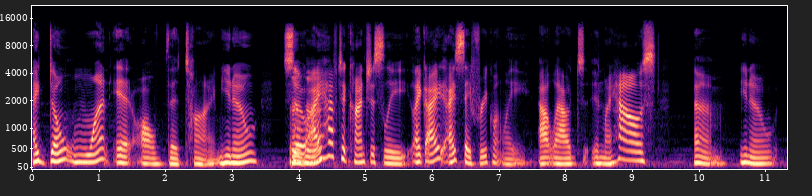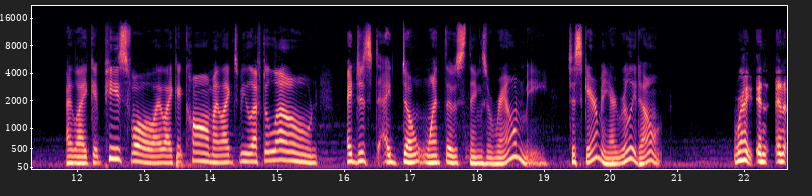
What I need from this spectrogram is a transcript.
I don't want it all the time, you know? So Mhm. I have to consciously, like I, I say frequently out loud in my house, um, you know, I like it peaceful. I like it calm. I like to be left alone. I just, I don't want those things around me to scare me. I really don't. Right. And and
